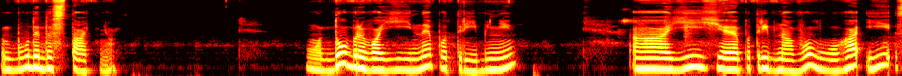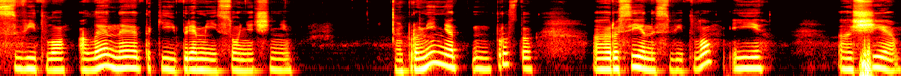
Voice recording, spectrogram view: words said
буде достатньо. От, Добрива їй не потрібні. Їй потрібна волога і світло, але не такі прямі сонячні проміння, просто е, розсіяне світло. І е, ще Е,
